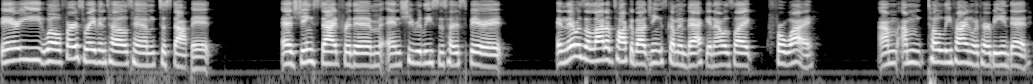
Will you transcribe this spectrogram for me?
buried, well, first Raven tells him to stop it as Jinx died for them and she releases her spirit and there was a lot of talk about Jinx coming back, and I was like, for why? I'm I'm totally fine with her being dead.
